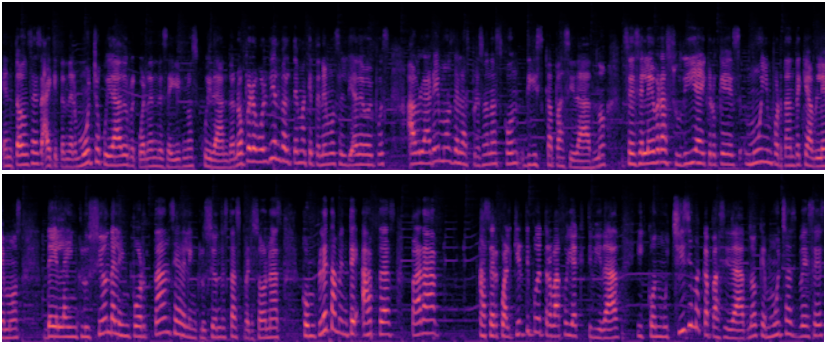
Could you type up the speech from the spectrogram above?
Entonces hay que tener mucho cuidado y recuerden de seguirnos cuidando, ¿no? Pero volviendo al tema que tenemos el día de hoy, pues hablaremos de las personas con discapacidad, ¿no? Se celebra su día y creo que es muy importante que hablemos de la inclusión, de la importancia de la inclusión de estas personas completamente aptas para hacer cualquier tipo de trabajo y actividad y con muchísima capacidad, ¿no? Que muchas veces,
